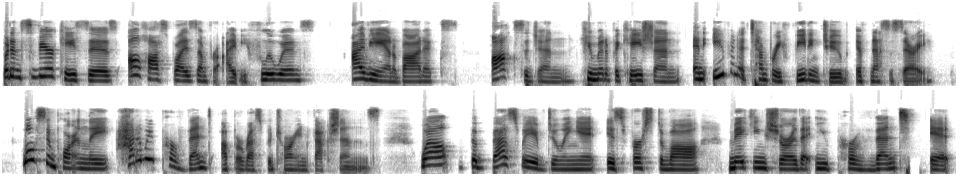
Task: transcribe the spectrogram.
But in severe cases, I'll hospitalize them for IV fluids, IV antibiotics, oxygen, humidification, and even a temporary feeding tube if necessary. Most importantly, how do we prevent upper respiratory infections? Well, the best way of doing it is first of all, making sure that you prevent it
